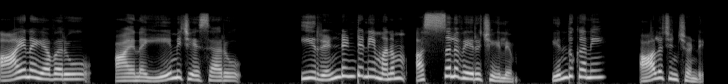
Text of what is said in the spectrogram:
ఆయన ఎవరు? ఆయన ఏమి చేశారు? ఈ రెండింటినీ మనం అస్సలు వేరు చేయలేం. ఎందుకని? ఆలోచించండి.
